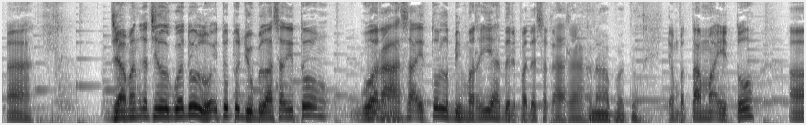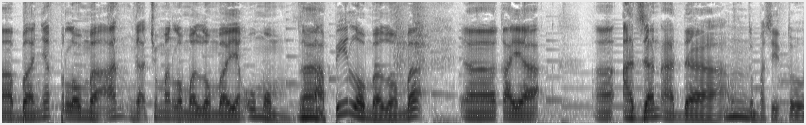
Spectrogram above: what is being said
Nah, zaman kecil gua dulu itu 17-an itu gua rasa itu lebih meriah daripada sekarang. kenapa tuh? Yang pertama itu eh, banyak perlombaan nggak cuma lomba-lomba yang umum, Nah. tetapi lomba-lomba eh, kayak eh, azan ada waktu pas itu.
